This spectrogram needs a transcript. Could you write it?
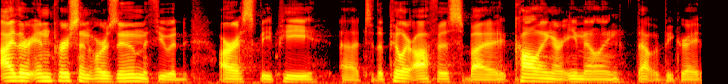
either in person or Zoom, if you would RSVP uh, to the Pillar office by calling or emailing, that would be great.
